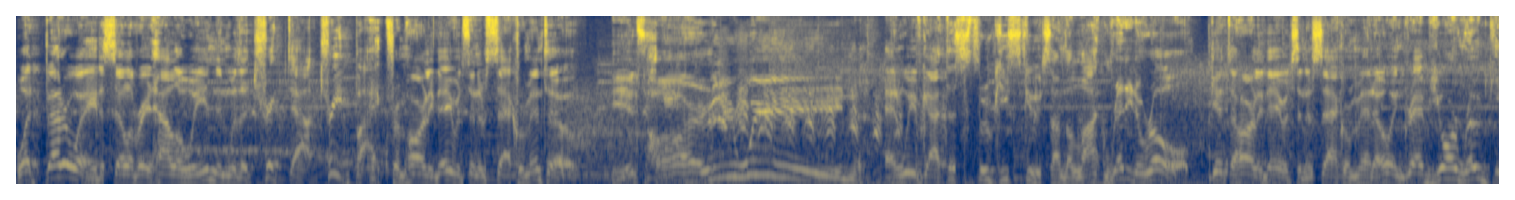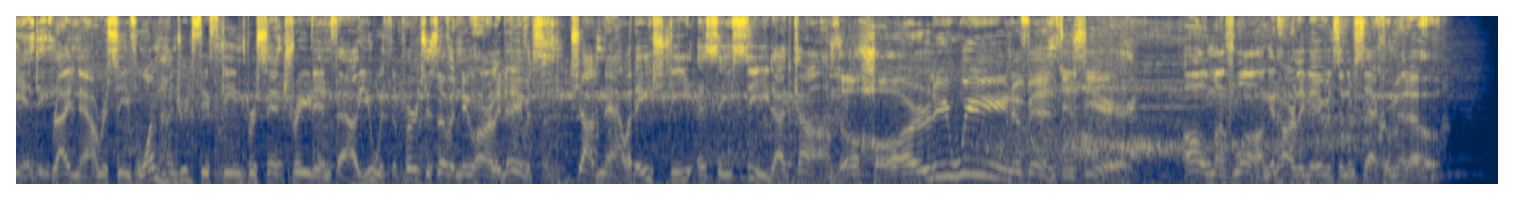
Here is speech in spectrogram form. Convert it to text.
What better way to celebrate Halloween than with a tricked out treat bike from Harley Davidson of Sacramento? It's Harleyween, And we've got the spooky scoots on the lot ready to roll. Get to Harley Davidson of Sacramento and grab your road candy. Right now, receive 115% trade in value with the purchase of a new Harley Davidson. Shop now at hdsac.com. The Harleyween event is here. All month long at Harley Davidson of Sacramento.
